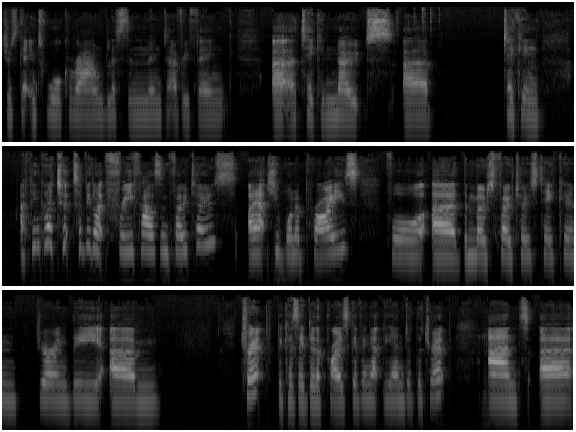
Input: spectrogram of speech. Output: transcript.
just getting to walk around listening to everything uh taking notes uh taking I think I took something like 3,000 photos. I actually won a prize for uh, the most photos taken during the um, trip because they did a prize giving at the end of the trip. And uh,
